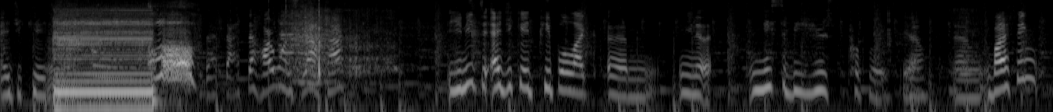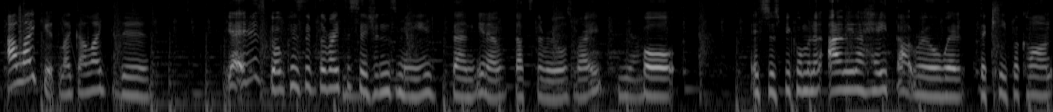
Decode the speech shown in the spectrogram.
educate. Oh! That, that's the hard ones, that, huh? You need to educate people, like, um, you know, it needs to be used properly, you Yeah. know. Um, but I think I like it. Like, I like the. Yeah, it is good because if the right decision's made, then you know that's the rules, right? Yeah. But it's just becoming. A, I mean, I hate that rule where the keeper can't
